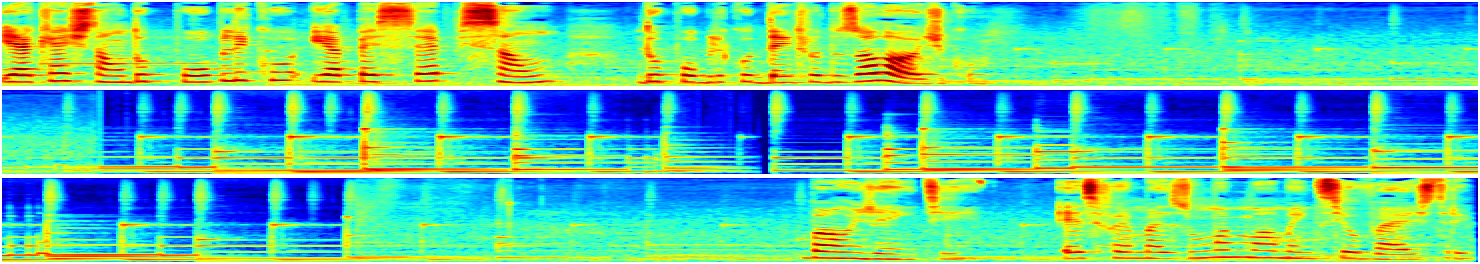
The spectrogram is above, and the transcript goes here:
e a questão do público e a percepção do público dentro do zoológico. Bom, gente, esse foi mais um Momento Silvestre.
